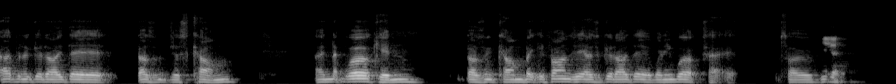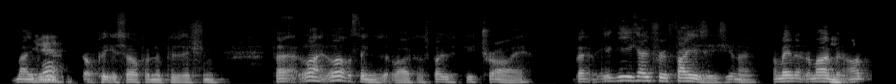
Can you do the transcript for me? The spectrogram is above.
having a good idea doesn't just come, and working doesn't come, but he finds he has a good idea when he works at it. So yeah, maybe Yeah. you've got to put yourself in a position for like a lot of things at life, I suppose, if you try. But you, you go through phases, you know. I mean, at the moment, mm. I've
